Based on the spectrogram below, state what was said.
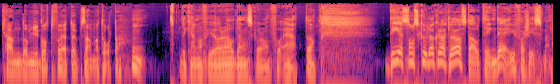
kan de ju gott få äta upp samma tårta. Mm. Det kan de få göra och den ska de få äta. Det som skulle ha kunnat löst allting det är ju fascismen.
